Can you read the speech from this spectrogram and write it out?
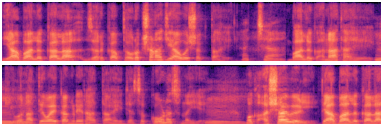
या बालकाला जर का संरक्षणाची आवश्यकता आहे अच्छा. बालक अनाथ आहे किंवा नातेवाईकांकडे राहत आहे ज्याचं कोणच नाहीये. मग अशा वेळी त्या बालकाला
